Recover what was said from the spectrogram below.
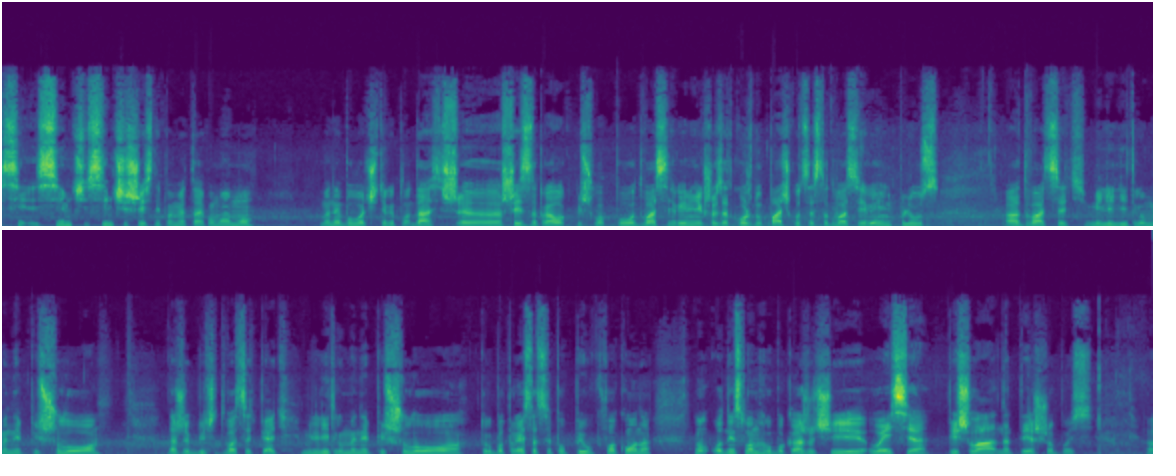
7, 7 чи 6, не пам'ятаю. По-моєму, мене було 4 пла- да, 6 заправок пішло. По 20 гривень, якщо взяти кожну пачку, це 120 гривень плюс 20 мл в мене пішло. Навіть більше 25 мл в мене пішло турбопреса, це по пів флакона. Ну, одним словом, грубо кажучи, Леся пішла на те, щоб ось е,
